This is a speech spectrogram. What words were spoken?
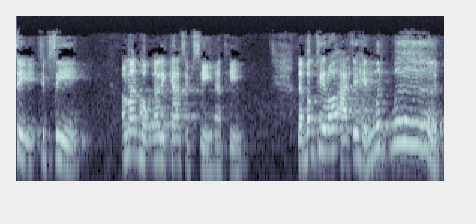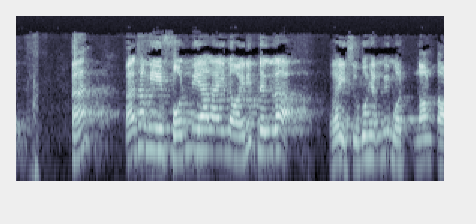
สี่สิบสี่ประมาณหกนาฬิกาสิบสี่นาที แต่บางทีเราอาจจะเห็นมืดมืดอะถ้ามีฝนมีอะไรหน่อยนิดนึงก็ เฮ้ยสูโบยังไม่หมด นอนต่อ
